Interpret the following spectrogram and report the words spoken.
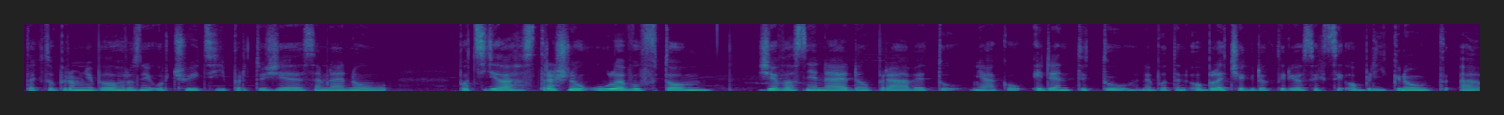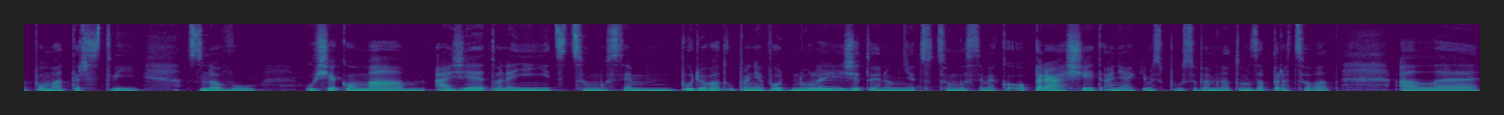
tak to pro mě bylo hrozně určující, protože jsem najednou pocítila strašnou úlevu v tom, že vlastně najednou právě tu nějakou identitu nebo ten obleček, do kterého se chci oblíknout uh, po mateřství, znovu už jako mám a že to není nic, co musím budovat úplně od nuly, že to je jenom něco, co musím jako oprášit a nějakým způsobem na tom zapracovat, ale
